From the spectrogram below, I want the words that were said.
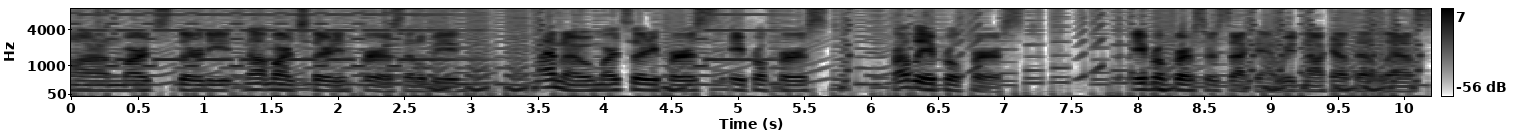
on March 30, not March 31st, it'll be I don't know, March 31st, April 1st, probably April 1st. April 1st or 2nd, we'd knock out that last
